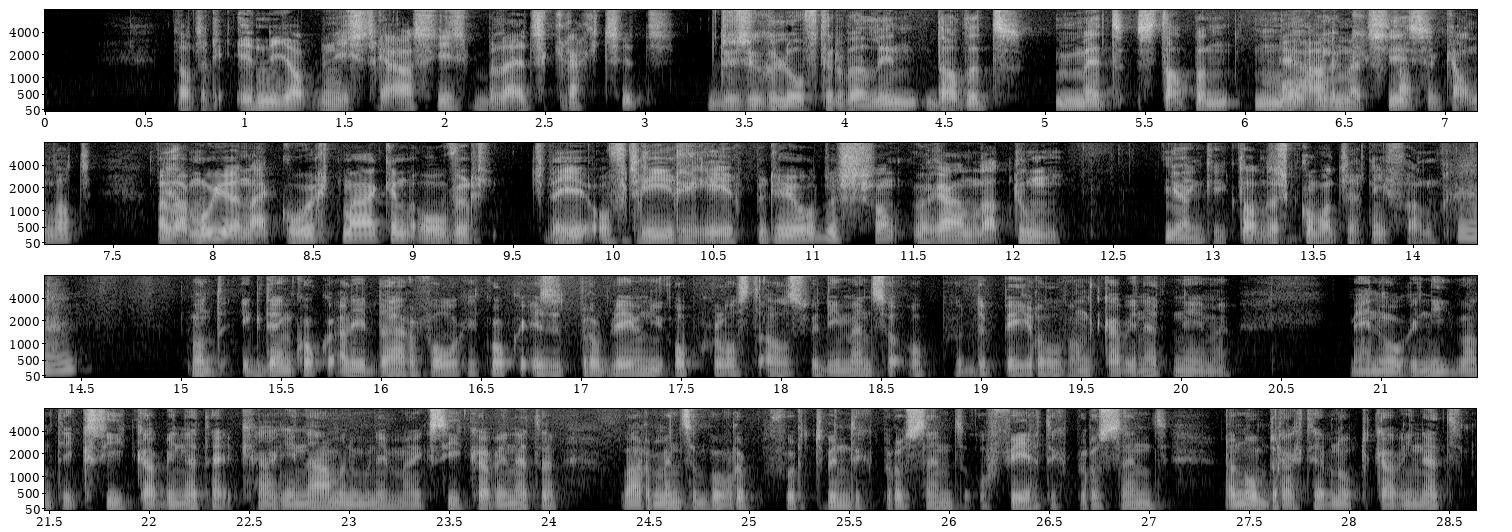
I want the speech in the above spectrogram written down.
Dat er in die administraties beleidskracht zit. Dus u gelooft er wel in dat het met stappen mogelijk Ja, met is. stappen kan dat. Maar dan moet je een akkoord maken over twee of drie regeerperiodes. Van, we gaan dat doen. Ja. Denk ik. Anders komt het er niet van. Want ik denk ook, allee, daar volg ik ook, is het probleem nu opgelost als we die mensen op de payroll van het kabinet nemen? Mijn ogen niet, want ik zie kabinetten, ik ga geen namen noemen, hè, maar ik zie kabinetten waar mensen bijvoorbeeld voor 20% of 40% een opdracht hebben op het kabinet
